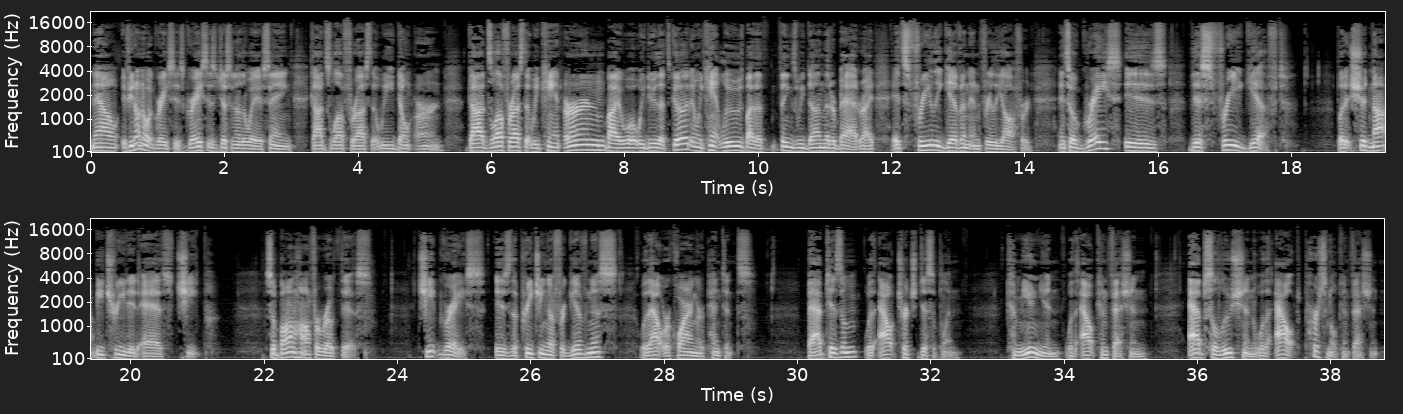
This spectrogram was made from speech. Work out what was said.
Now, if you don't know what grace is, grace is just another way of saying God's love for us that we don't earn. God's love for us that we can't earn by what we do that's good and we can't lose by the things we've done that are bad, right? It's freely given and freely offered. And so grace is this free gift, but it should not be treated as cheap. So Bonhoeffer wrote this Cheap grace is the preaching of forgiveness without requiring repentance baptism without church discipline, communion without confession, absolution without personal confession.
